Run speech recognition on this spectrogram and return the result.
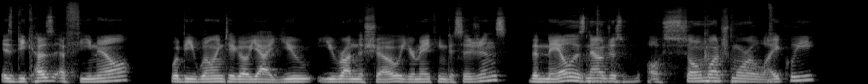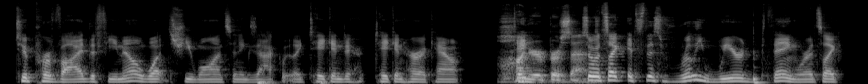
is because a female would be willing to go, yeah, you you run the show, you're making decisions. The male is now just uh, so much more likely to provide the female what she wants and exactly like take into take in her account. Hundred percent. So it's like it's this really weird thing where it's like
